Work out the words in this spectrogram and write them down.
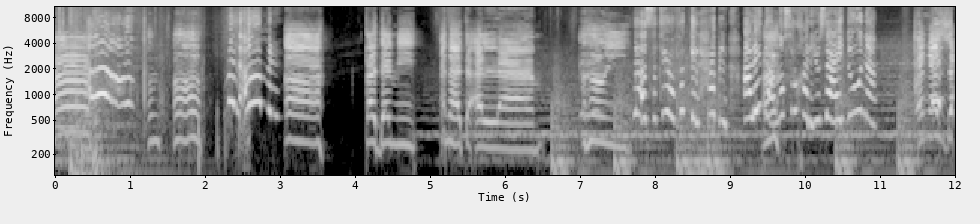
آه. من آمر؟ آه. قدمي أنا أتألم. هاي. لا أستطيع فك الحبل. علينا أن آه. نصرخ ليساعدونا. النجدة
